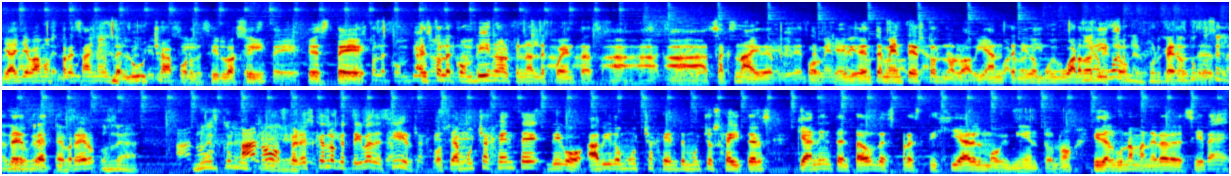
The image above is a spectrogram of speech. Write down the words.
ya llevamos tres años de lucha, por decirlo así. Este, este, esto le convino, al final de cuentas a, Zack Snyder, porque evidentemente esto nos lo habían tenido muy guardadito. pero desde, febrero... O sea no, es como. Ah, no, pero es que es lo que te iba a decir. O sea, mucha gente, digo, ha habido mucha gente, muchos haters que han intentado desprestigiar el movimiento, ¿no? Y de alguna manera de decir, eh,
